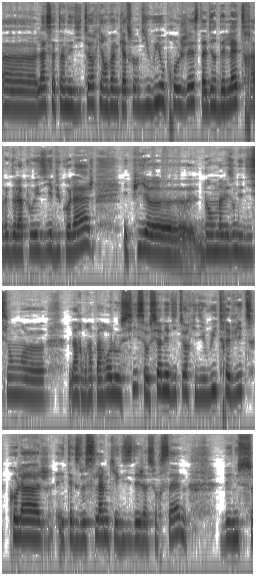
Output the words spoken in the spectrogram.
euh, là, c'est un éditeur qui en 24 heures dit oui au projet, c'est-à-dire des lettres avec de la poésie et du collage. Et puis euh, dans ma maison d'édition, euh, l'arbre à parole aussi, c'est aussi un éditeur qui dit oui très vite, collage et texte de slam qui existent déjà sur scène. Vénus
